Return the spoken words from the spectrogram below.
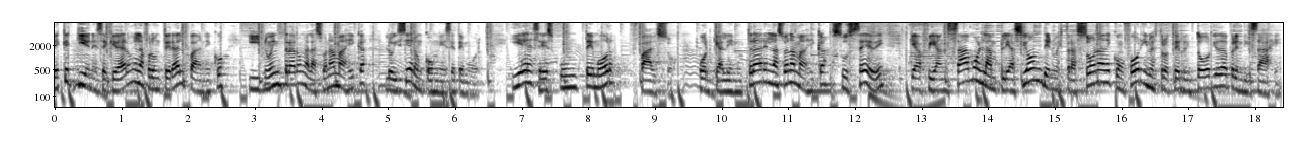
es que quienes se quedaron en la frontera del pánico y no entraron a la zona mágica lo hicieron con ese temor. Y ese es un temor falso, porque al entrar en la zona mágica sucede que afianzamos la ampliación de nuestra zona de confort y nuestro territorio de aprendizaje.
